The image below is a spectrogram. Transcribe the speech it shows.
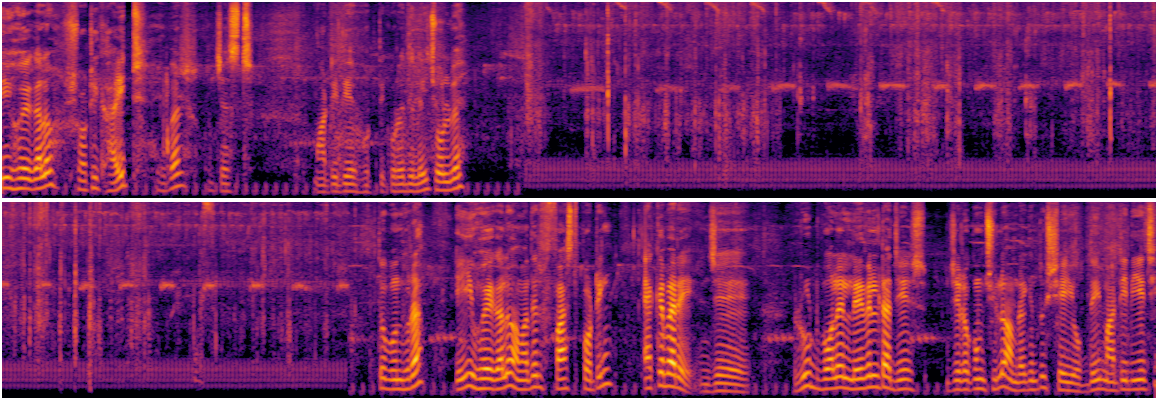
এই হয়ে গেল সঠিক হাইট এবার জাস্ট মাটি দিয়ে ভর্তি করে দিলেই চলবে। তো বন্ধুরা, এই হয়ে গেল আমাদের ফার্স্ট পটিং একেবারে যে রুট বলের লেভেলটা যে যেরকম ছিল, আমরা কিন্তু সেই অবধিই মাটি দিয়েছি।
